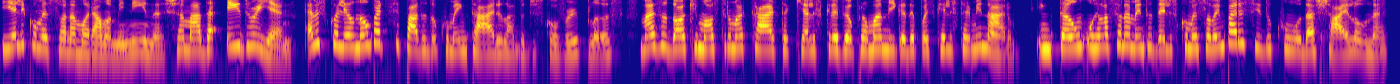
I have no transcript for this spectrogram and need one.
e ele começou a namorar uma menina chamada Adrienne. Ela escolheu não participar do documentário lá do Discovery Plus, mas o doc mostra uma carta que ela escreveu para uma amiga depois que eles terminaram. Então, o relacionamento deles começou bem parecido com o da Shiloh, né?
